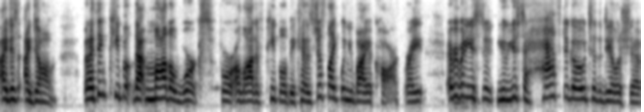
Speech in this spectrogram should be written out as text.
I just I don't. But I think people that model works for a lot of people because just like when you buy a car, right? Everybody used to you used to have to go to the dealership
